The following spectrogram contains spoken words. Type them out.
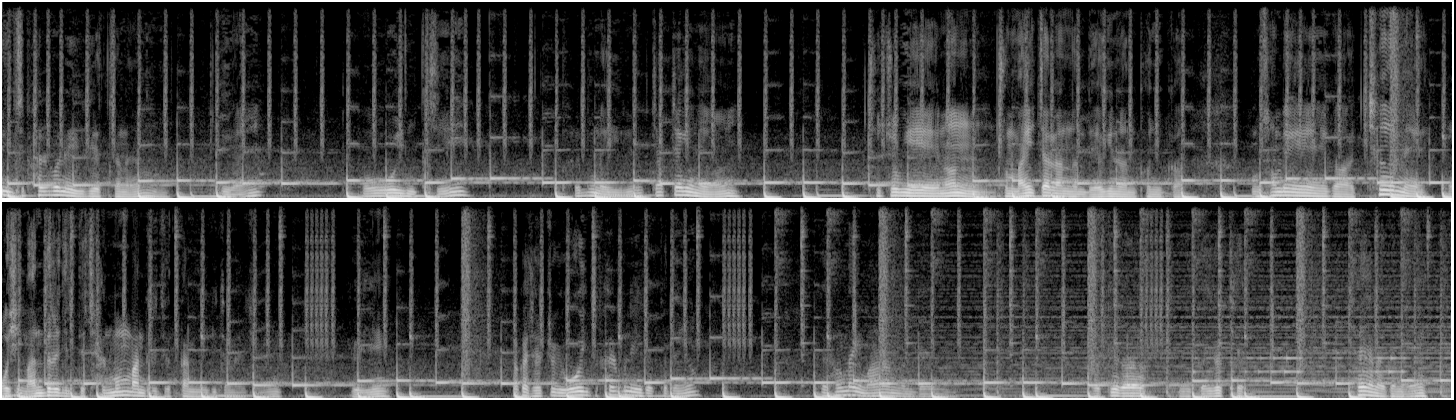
5인치 8분의 1이었잖아요. 이게 5인치 8분의 1 짝짝이네요. 저쪽에는 좀 많이 잘랐는데 여기는 보니까 소매가 처음에 옷이 만들어질 때 잘못 만들어졌다는 얘기잖아요. 지금 여기 아까 저쪽이 5인치 8분의 1이었거든요. 상당히 많았는데 어깨가 그러니까 이렇게 나잖아요.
